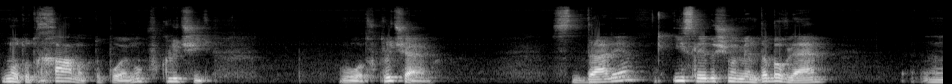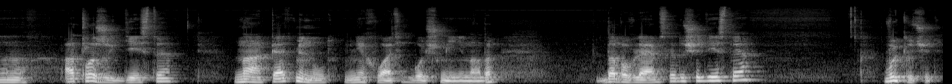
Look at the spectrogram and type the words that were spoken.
ну тут хана тупое, ну включить. Вот, включаем. Далее и следующий момент добавляем э, отложить действие на 5 минут. Мне хватит, больше мне не надо. Добавляем следующее действие. Выключить.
